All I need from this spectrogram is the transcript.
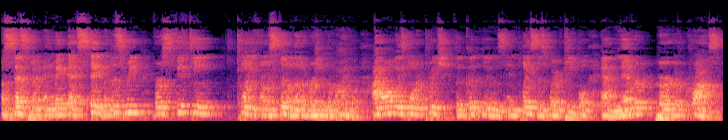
assessment and make that statement? Let's read verse 15, 20 from a still another version of the Bible. I always want to preach the good news in places where people have never heard of Christ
